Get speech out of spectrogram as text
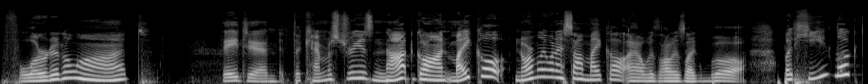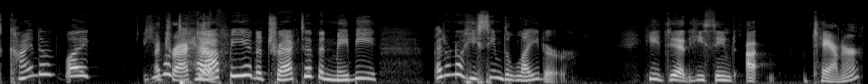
flirted a lot. They did. The chemistry is not gone. Michael, normally when I saw Michael, I was always like, Bleh. but he looked kind of like he looked Attractive. happy and attractive, and maybe I don't know. He seemed lighter. He did. He seemed uh, tanner.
